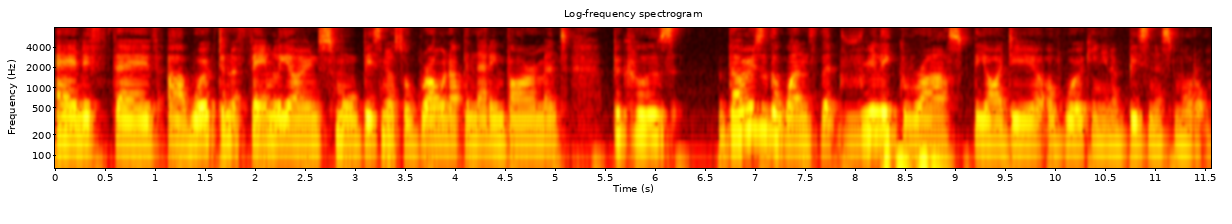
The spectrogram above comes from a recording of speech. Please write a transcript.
and if they've uh, worked in a family owned small business or grown up in that environment, because those are the ones that really grasp the idea of working in a business model.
